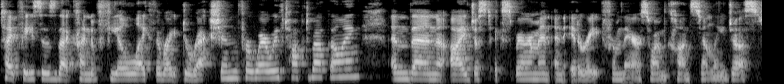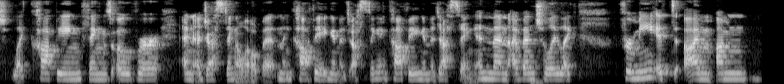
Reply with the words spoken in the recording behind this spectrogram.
typefaces that kind of feel like the right direction for where we've talked about going. And then I just experiment and iterate from there. So I'm constantly just like copying things over and adjusting a little bit, and then copying and adjusting and copying and adjusting. And then eventually, like, for me it i'm i'm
